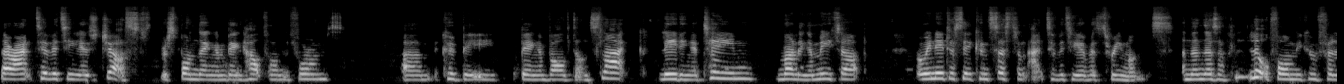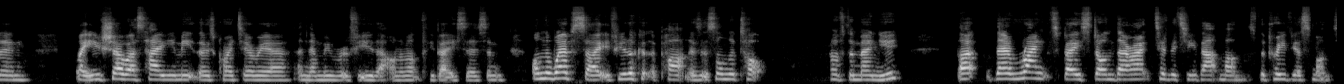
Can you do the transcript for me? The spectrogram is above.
their activity is just responding and being helpful on the forums. Um, it could be being involved on Slack, leading a team, running a meetup. But we need to see consistent activity over three months. And then there's a little form you can fill in where you show us how you meet those criteria, and then we review that on a monthly basis. And on the website, if you look at the partners, it's on the top of the menu. That they're ranked based on their activity that month, the previous month.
